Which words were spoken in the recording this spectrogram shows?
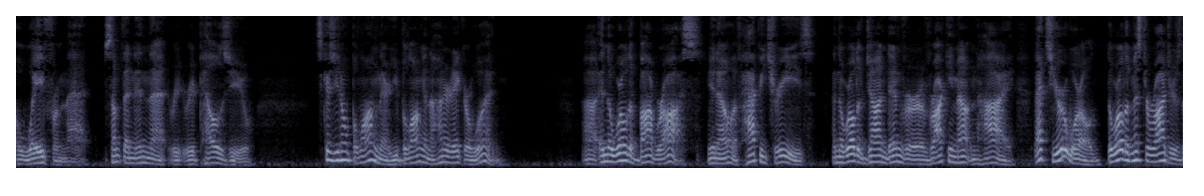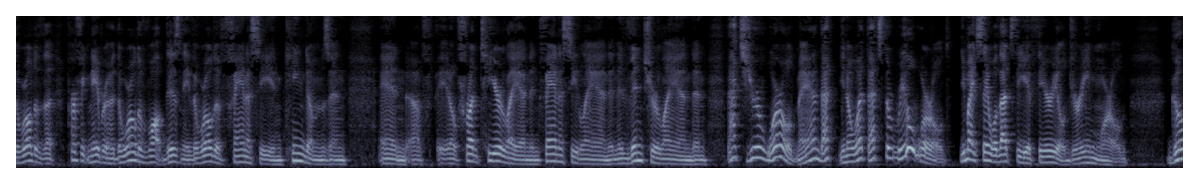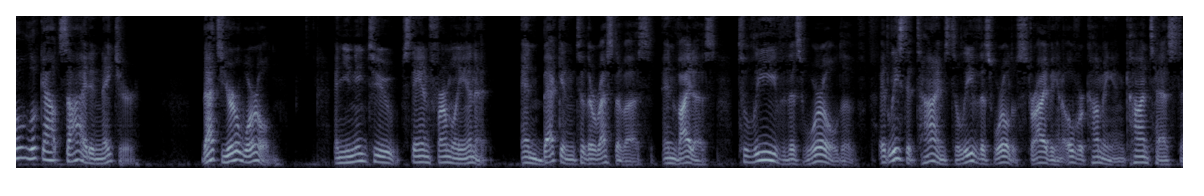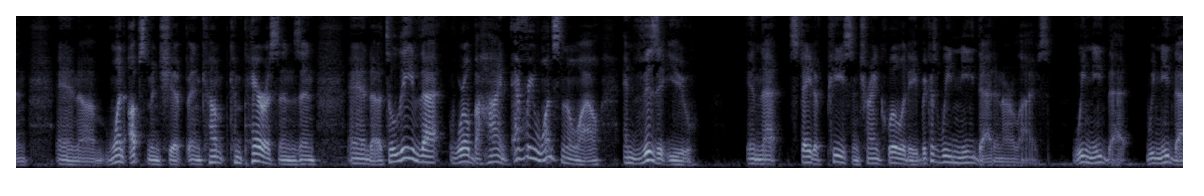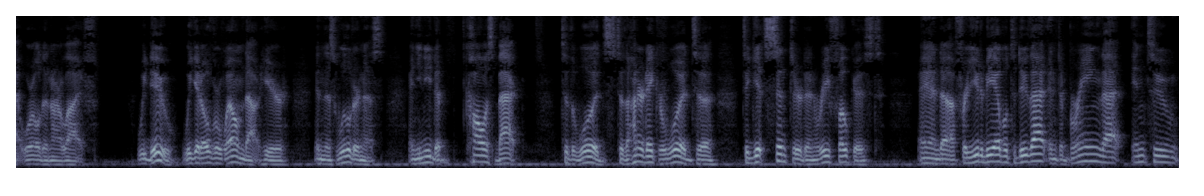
away from that. Something in that re- repels you. It's because you don't belong there. You belong in the hundred acre wood. Uh, in the world of Bob Ross, you know, of Happy Trees, in the world of John Denver, of Rocky Mountain High. That's your world. The world of Mr. Rogers, the world of the perfect neighborhood, the world of Walt Disney, the world of fantasy and kingdoms and and uh, you know frontier land and fantasy land and adventure land and that's your world man. That you know what? That's the real world. You might say well that's the ethereal dream world. Go look outside in nature. That's your world. And you need to stand firmly in it and beckon to the rest of us, invite us to leave this world of, at least at times, to leave this world of striving and overcoming and contest and and um, one-upsmanship and com- comparisons and and uh, to leave that world behind every once in a while and visit you in that state of peace and tranquility because we need that in our lives. We need that. We need that world in our life. We do. We get overwhelmed out here in this wilderness, and you need to call us back to the woods, to the hundred acre wood, to to get centered and refocused, and uh, for you to be able to do that and to bring that into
